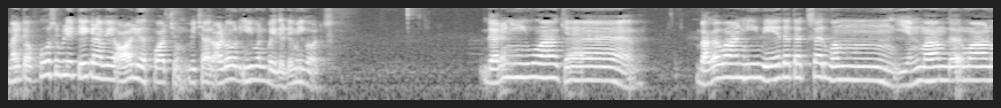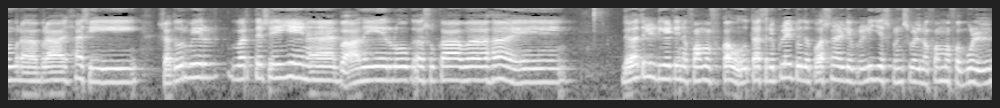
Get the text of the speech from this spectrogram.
might have possibly taken away all your fortune, which are adored even by the demigods. धरणी उवाच भगवान् हि वेद तत्सर्वं यन्मां धर्मानुप्राह्यसि चतुर्विर्वर्तसे येन पादैर्लोकसुखावहै The earthly deity in the form of a cow thus replied to the personality of religious principle in the form of a bull,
